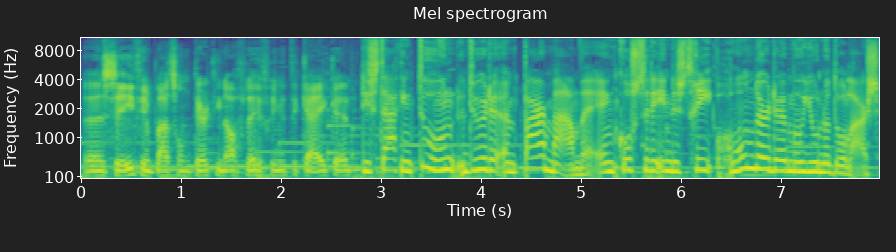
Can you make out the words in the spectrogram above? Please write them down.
eh, zeven in plaats van 13 afleveringen te kijken? En Die staking toen duurde een paar maanden en kostte de industrie honderden miljoenen dollars.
